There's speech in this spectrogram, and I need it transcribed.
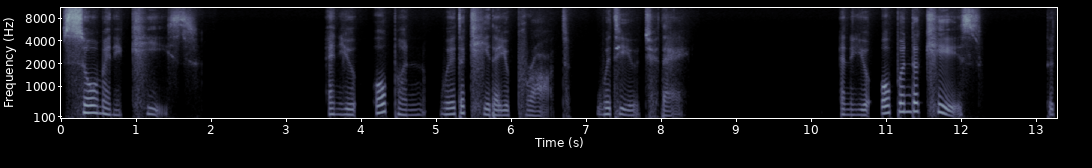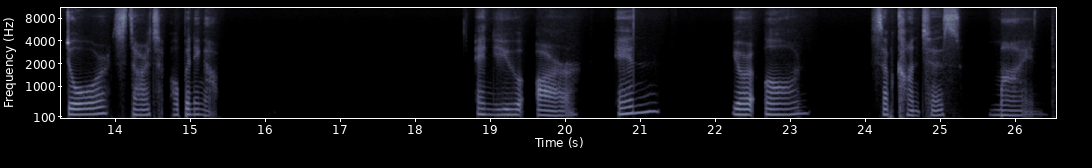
so many keys. And you open with the key that you brought with you today and you open the keys, the door starts opening up. And you are in your own subconscious mind.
